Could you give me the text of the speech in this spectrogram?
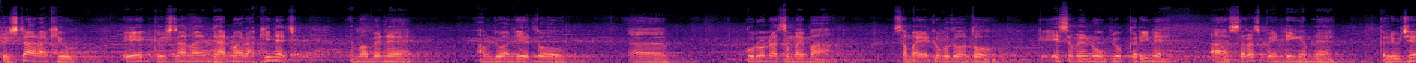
કૃષ્ણા રાખ્યું. એ કૃષ્ણાના ધ્યાનમાં રાખીને જ એમાં બેને આમ જોવા જઈએ તો કોરોના સમયમાં સમય એટલો બધો હતો કે એ સમયનો ઉપયોગ કરીને આ સરસ પેઇન્ટિંગ એમને કર્યું છે.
